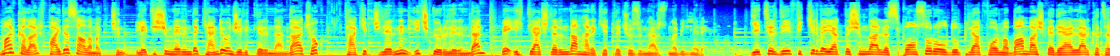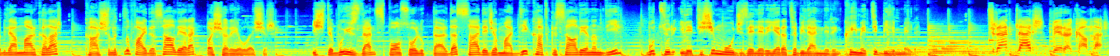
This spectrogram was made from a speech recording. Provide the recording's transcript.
Markalar fayda sağlamak için iletişimlerinde kendi önceliklerinden daha çok takipçilerinin içgörülerinden ve ihtiyaçlarından hareketle çözümler sunabilmeli. Getirdiği fikir ve yaklaşımlarla sponsor olduğu platforma bambaşka değerler katabilen markalar karşılıklı fayda sağlayarak başarıya ulaşır. İşte bu yüzden sponsorluklarda sadece maddi katkı sağlayanın değil, bu tür iletişim mucizeleri yaratabilenlerin kıymeti bilinmeli. Trendler ve rakamlar.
